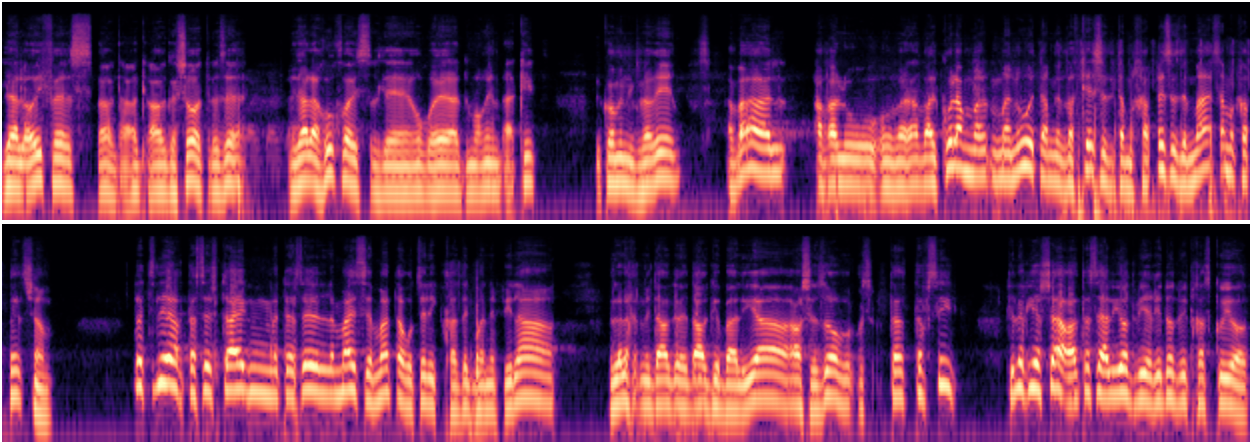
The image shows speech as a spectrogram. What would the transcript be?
זה על האויפס, הרגשות וזה, וזה על הרוחויס, זה- הוא רואה אדמו"רים בעקיד, וכל מיני דברים, אבל, אבל הוא, אבל, אבל כולם מנעו את המבקש הזה, את המחפש הזה, מה אתה מחפש שם? תצליח, תעשה שטייג, תעשה למעשה, מה אתה רוצה להתחזק בנפילה, וללכת מדרגה לדרגה בעלייה, שזו, ת, תפסיק, תלך ישר, אל תעשה עליות וירידות והתחזקויות.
